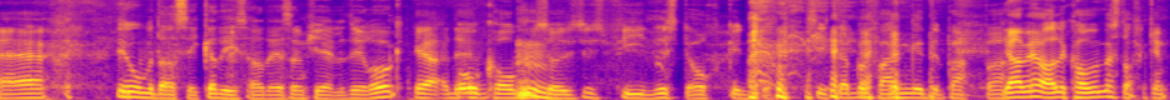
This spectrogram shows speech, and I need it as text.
uh, Jo, men det er sikkert de som har det som kjæledyr òg. ja, det, Og kom så fine storken. Sitte på fanget til pappa. ja, vi har alle kommet med storken.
